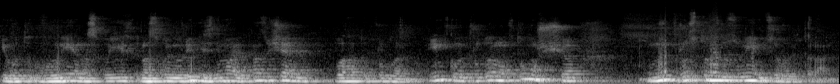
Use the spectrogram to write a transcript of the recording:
і от вони на своїх на своєму рівні знімають надзвичайно багато проблем. Інколи проблема в тому, що ми просто не розуміємо цього ветерана.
